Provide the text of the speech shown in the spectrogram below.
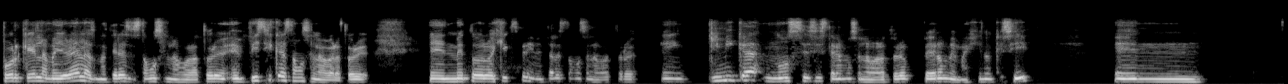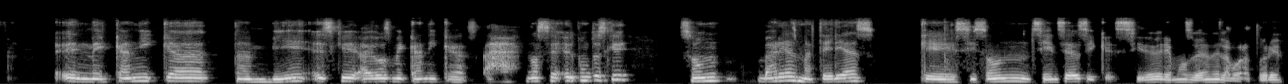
porque la mayoría de las materias estamos en laboratorio. En física estamos en laboratorio. En metodología experimental estamos en laboratorio. En química no sé si estaremos en laboratorio, pero me imagino que sí. En, en mecánica también, es que hay dos mecánicas. Ah, no sé, el punto es que son varias materias que sí son ciencias y que sí deberíamos ver en el laboratorio.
